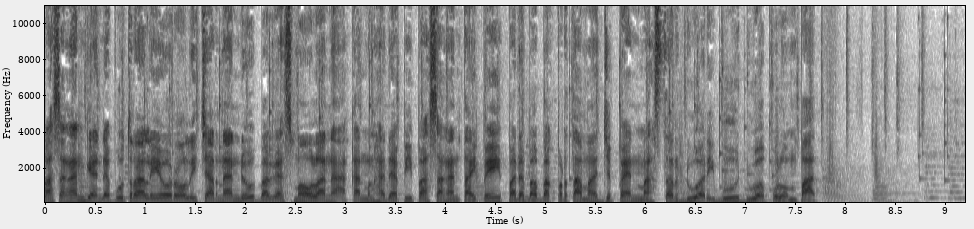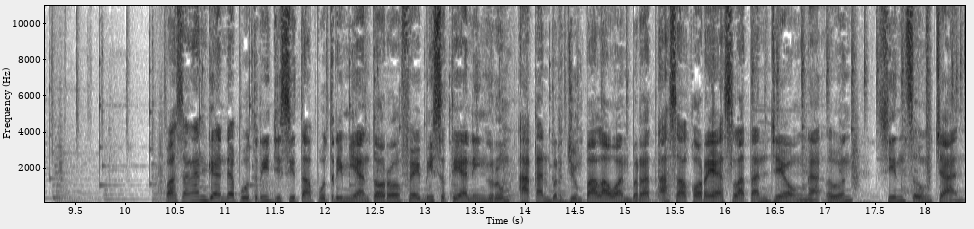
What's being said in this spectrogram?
Pasangan ganda putra Leo Roli Carnando, Bagas Maulana akan menghadapi pasangan Taipei pada babak pertama Japan Master 2024. Pasangan ganda putri Jisita Putri Miantoro, Feby Setianingrum akan berjumpa lawan berat asal Korea Selatan Jeong Naun, Shin Seung Chan.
